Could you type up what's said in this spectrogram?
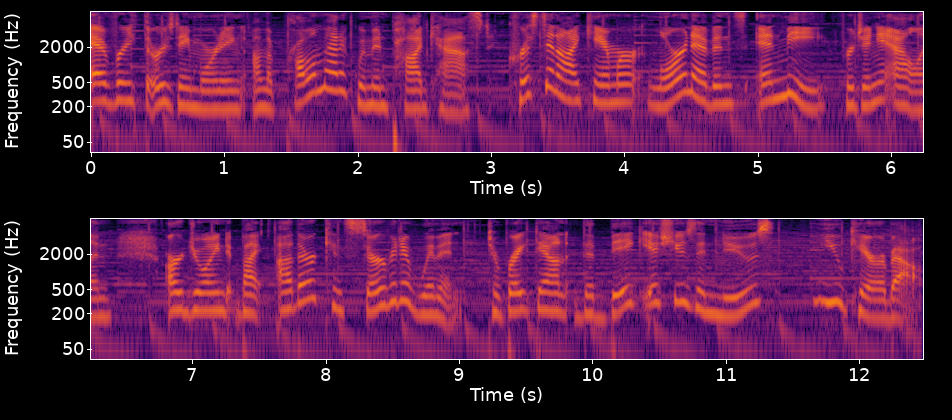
every Thursday morning on the Problematic Women podcast. Kristen Eichamer, Lauren Evans, and me, Virginia Allen, are joined by other conservative women to break down the big issues and news you care about.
